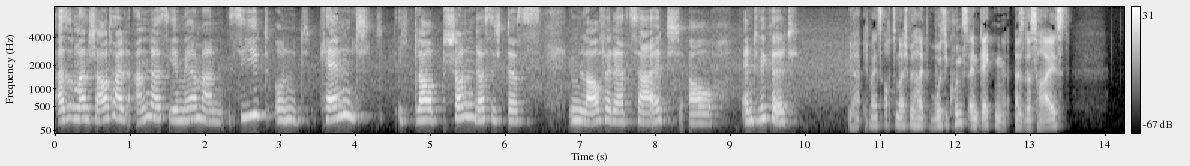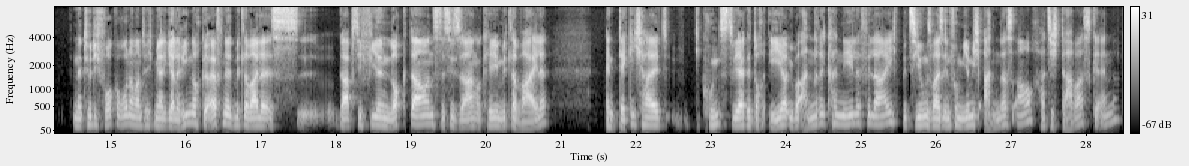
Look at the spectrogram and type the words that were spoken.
Also man schaut halt anders, je mehr man sieht und kennt. Ich glaube schon, dass sich das im Laufe der Zeit auch entwickelt. Ja, ich meine jetzt auch zum Beispiel halt, wo sie Kunst entdecken. Also das heißt, natürlich vor Corona waren natürlich mehr die Galerien noch geöffnet. Mittlerweile ist, gab es die vielen Lockdowns, dass sie sagen, okay, mittlerweile entdecke ich halt die Kunstwerke doch eher über andere Kanäle vielleicht, beziehungsweise informiere mich anders auch. Hat sich da was geändert?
